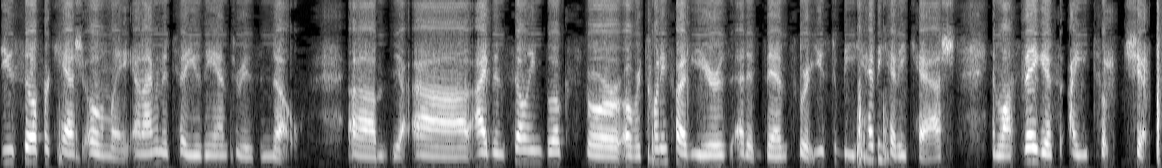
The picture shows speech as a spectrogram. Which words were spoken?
do you sell for cash only? And I'm going to tell you the answer is no. Um, uh, I've been selling books for over 25 years at events where it used to be heavy, heavy cash. In Las Vegas, I took chips,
